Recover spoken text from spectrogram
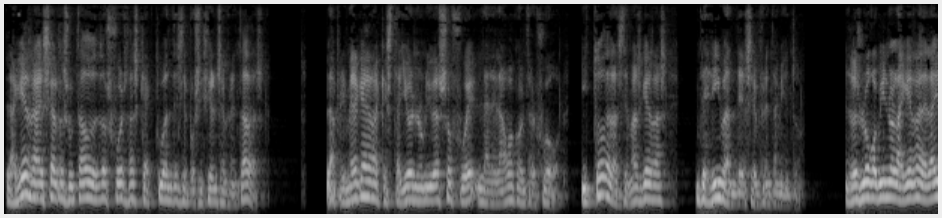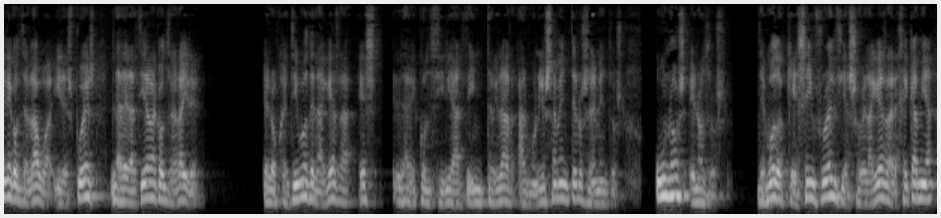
La guerra es el resultado de dos fuerzas que actúan desde posiciones enfrentadas. La primera guerra que estalló en el universo fue la del agua contra el fuego, y todas las demás guerras derivan de ese enfrentamiento. Entonces luego vino la guerra del aire contra el agua y después la de la tierra contra el aire. El objetivo de la guerra es la de conciliar, de integrar armoniosamente los elementos, unos en otros, de modo que esa influencia sobre la guerra de Jecamia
